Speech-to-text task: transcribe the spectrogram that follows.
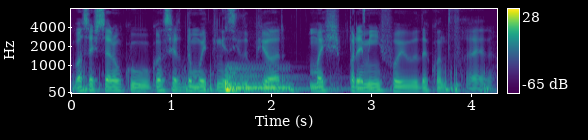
vocês disseram que o concerto da Moita tinha sido o pior, mas para mim foi o da Conte Ferreira.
